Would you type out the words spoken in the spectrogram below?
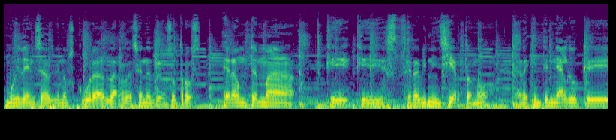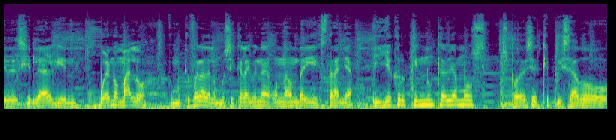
muy densas, bien oscuras. La relación entre nosotros era un tema que, que era bien incierto, ¿no? Cada quien tenía algo que decirle a alguien, bueno o malo, como que fuera de lo musical había una, una onda ahí extraña. Y yo creo que nunca habíamos podría decir que pisado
